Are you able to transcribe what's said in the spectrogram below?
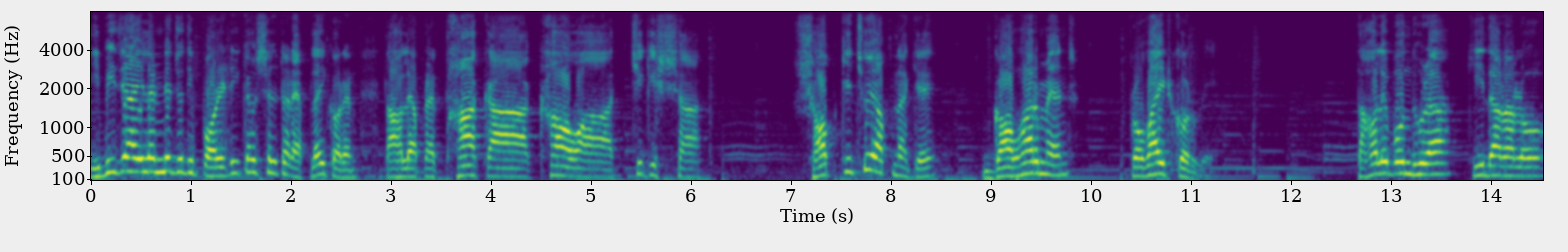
ইবিজা আইল্যান্ডে যদি পলিটিক্যাল শেল্টার অ্যাপ্লাই করেন, তাহলে আপনার থাকা, খাওয়া, চিকিৎসা সব কিছুই আপনাকে গভর্নমেন্ট প্রোভাইড করবে। তাহলে বন্ধুরা, কি দাঁড়াল?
